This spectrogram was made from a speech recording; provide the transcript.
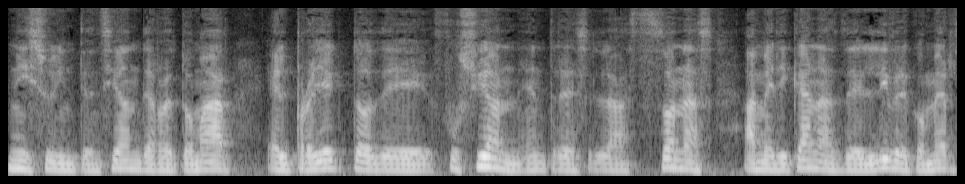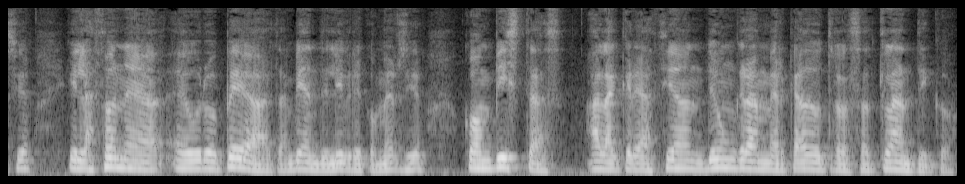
ni su intención de retomar el proyecto de fusión entre las zonas americanas del libre comercio y la zona europea también de libre comercio con vistas a la creación de un gran mercado transatlántico,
